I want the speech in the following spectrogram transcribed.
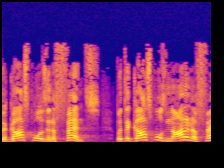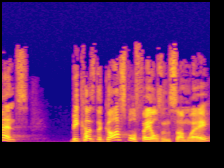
The gospel is an offense, but the gospel is not an offense because the gospel fails in some way.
